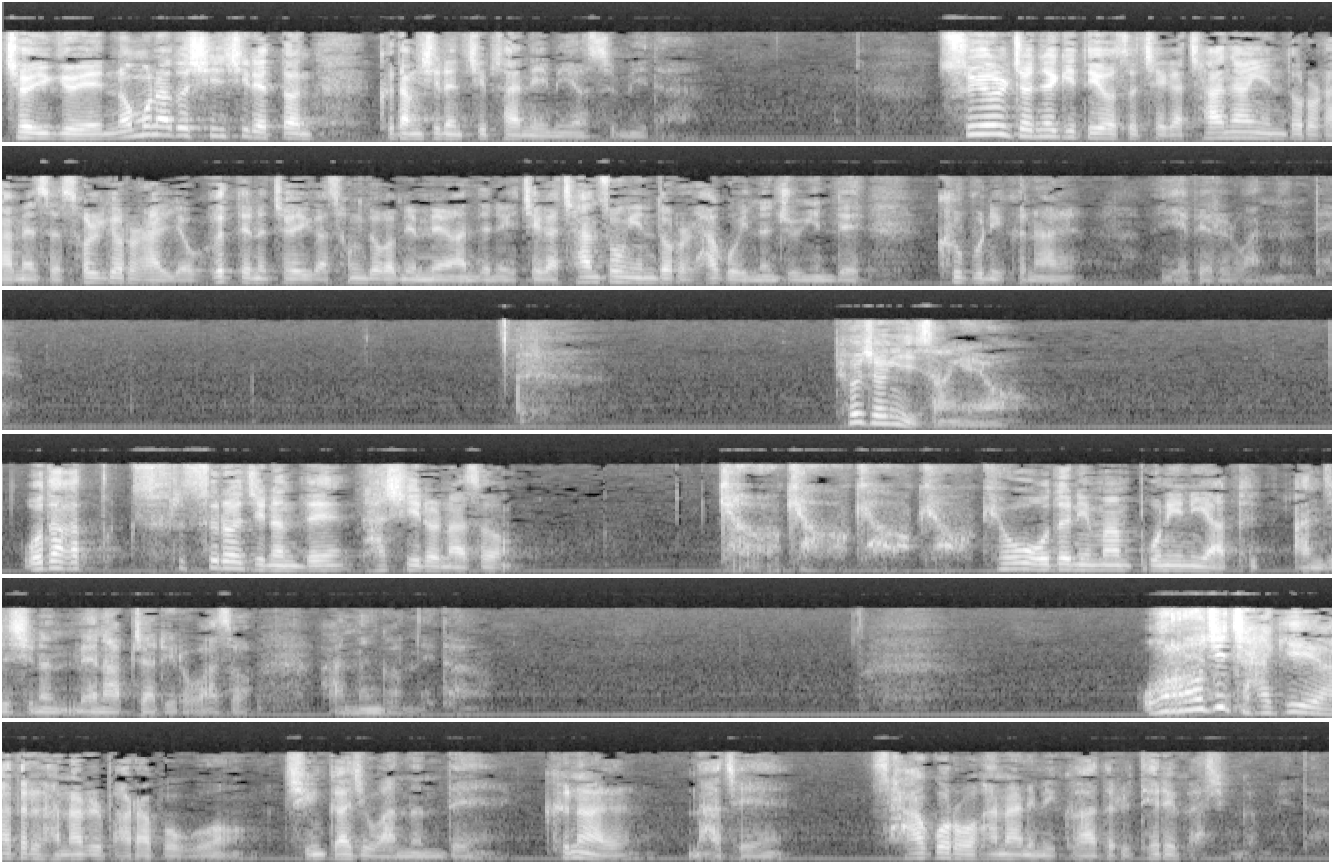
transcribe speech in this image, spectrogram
저희 교회에 너무나도 신실했던 그 당시는 집사님이었습니다. 수요일 저녁이 되어서 제가 찬양 인도를 하면서 설교를 하려고 그때는 저희가 성도가 몇 명 안 되니까 제가 찬송 인도를 하고 있는 중인데 그분이 그날 예배를 왔는데 표정이 이상해요. 오다가 쓰러지는데 다시 일어나서 겨우 겨우 겨우 겨우 겨우 오더니만 본인이 앞, 앉으시는 맨 앞자리로 와서 앉는 겁니다. 오로지 자기의 아들 하나를 바라보고 지금까지 왔는데 그날 낮에 사고로 하나님이 그 아들을 데려가신 겁니다.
